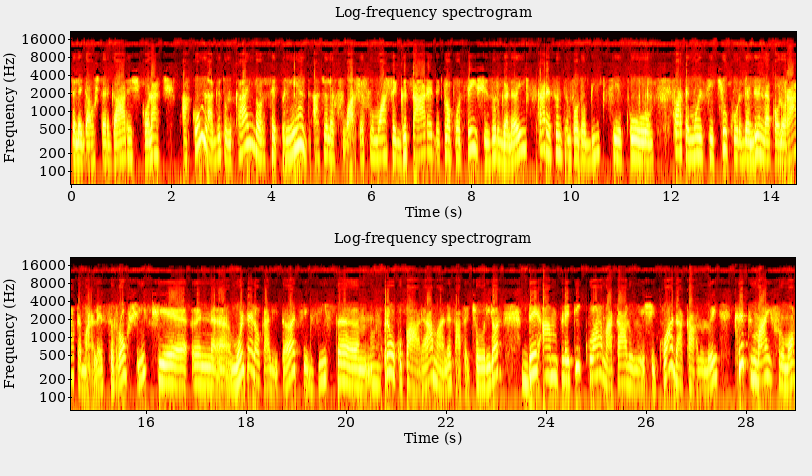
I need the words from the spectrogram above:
se legau ștergare și colaci. Acum, la gâtul cailor, se prind acele foarte frumoase gâtare de clopoței și zurgălăi, care sunt împodobiți cu foarte mulți ciucuri de lână colorată, mai ales roșii, și în uh, multe localități există um, preocuparea, mai ales a feciorilor, de a împleti coama calului și coada calului cât mai frumos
